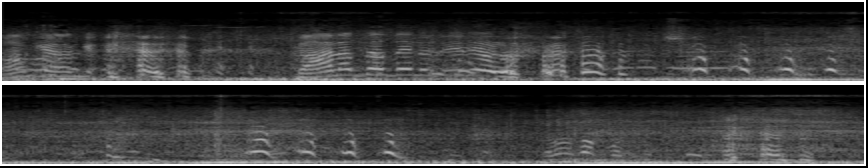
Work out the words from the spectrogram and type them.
Okay okay ગાના તો તેને સીધે ઓલો Gracias.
